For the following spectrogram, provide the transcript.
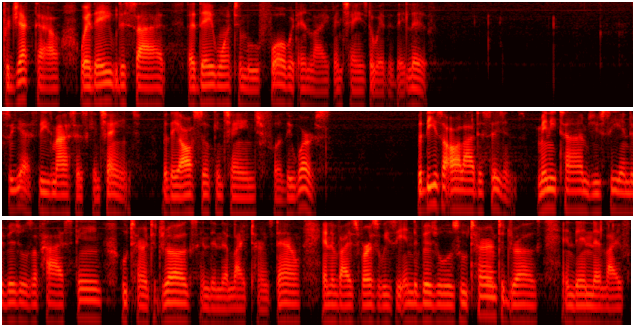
projectile where they decide that they want to move forward in life and change the way that they live. So, yes, these mindsets can change, but they also can change for the worse. But these are all our decisions. Many times you see individuals of high esteem who turn to drugs and then their life turns down, and vice versa. We see individuals who turn to drugs and then their life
